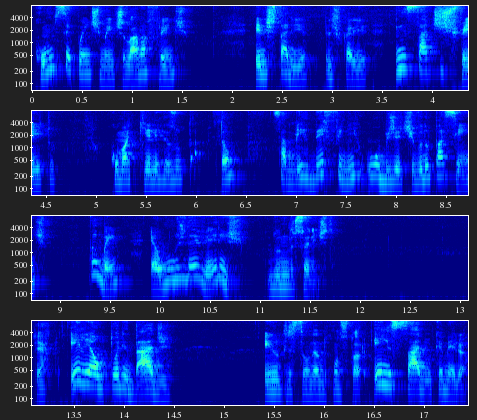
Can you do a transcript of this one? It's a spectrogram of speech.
Consequentemente, lá na frente, ele estaria, ele ficaria insatisfeito com aquele resultado. Então, saber definir o objetivo do paciente também é um dos deveres do nutricionista certo? Ele é autoridade em nutrição dentro do consultório. Ele sabe o que é melhor.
